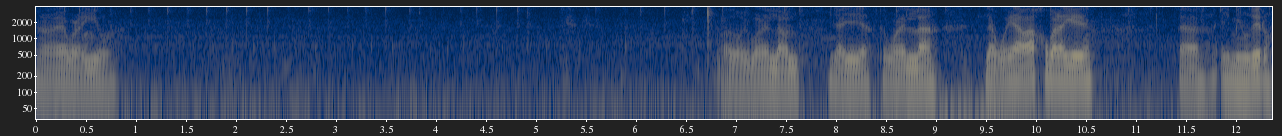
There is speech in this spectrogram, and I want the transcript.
Ah, ya por ahí, weón. Ah, tengo que poner la... Ya, ya, ya. Tengo que poner la, la wea abajo para que... el minutero.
